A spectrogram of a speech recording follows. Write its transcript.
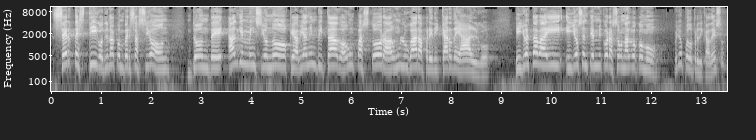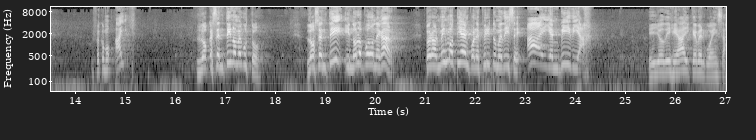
ser testigo de una conversación donde alguien mencionó que habían invitado a un pastor a un lugar a predicar de algo. Y yo estaba ahí y yo sentí en mi corazón algo como, pues yo puedo predicar de eso. Y fue como, ay, lo que sentí no me gustó. Lo sentí y no lo puedo negar. Pero al mismo tiempo el Espíritu me dice, ay, envidia. Y yo dije, ay, qué vergüenza.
